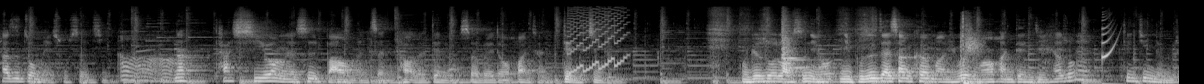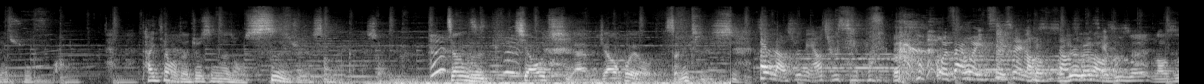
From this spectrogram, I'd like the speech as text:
他是做美术设计，嗯嗯嗯，那他希望的是把我们整套的电脑设备都换成电竞。我就说，老师你你不是在上课吗？你为什么要换电竞？他说，电竞的比较舒服啊。他要的就是那种视觉上的感受，这样子教起来比较会有整体性。所以老师你要出钱吗？我再问一次，所以老师我就跟老师说，老师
